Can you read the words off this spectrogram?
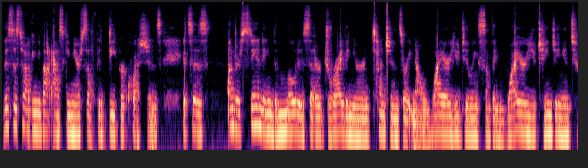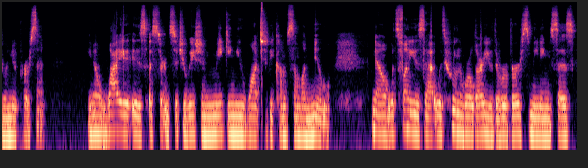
This is talking about asking yourself the deeper questions. It says, understanding the motives that are driving your intentions right now. Why are you doing something? Why are you changing into a new person? You know, why is a certain situation making you want to become someone new? Now, what's funny is that with Who in the World Are You, the reverse meaning says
